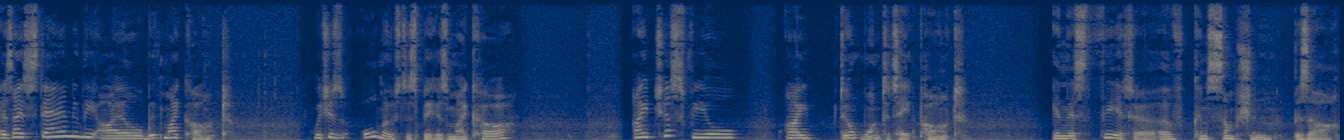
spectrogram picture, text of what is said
As I stand in the aisle with my cart, which is almost as big as my car, I just feel I don't want to take part in this theatre of consumption bizarre.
